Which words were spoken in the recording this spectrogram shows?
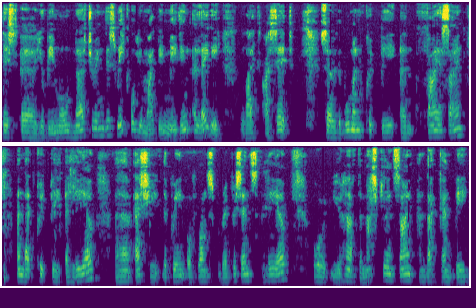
this uh, you'll be more nurturing this week or you might be meeting a lady like I said so the woman could be a fire sign and that could be a Leo uh, as she the queen of wands represents Leo or you have the masculine sign and that can be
